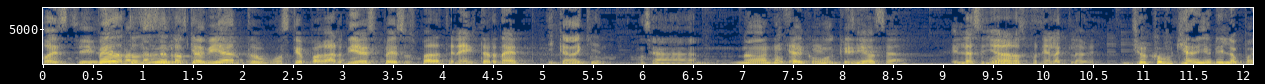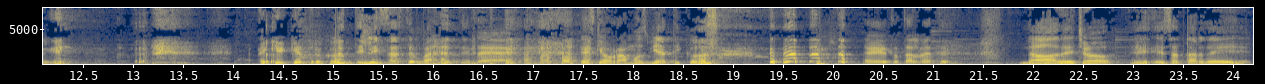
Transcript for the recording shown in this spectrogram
Pues Sí, pero entonces el lo que había, tuvimos que pagar 10 pesos para tener internet. Y cada quien. O sea, no, no fue como quien. que. Sí, o sea, la señora Bueno. nos ponía la clave. Yo como quiera, yo ni lo pagué. ¿Qué, ¿Qué truco utilizaste para tener? Es que ahorramos viáticos. eh, totalmente. No, de hecho, eh, esa tarde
